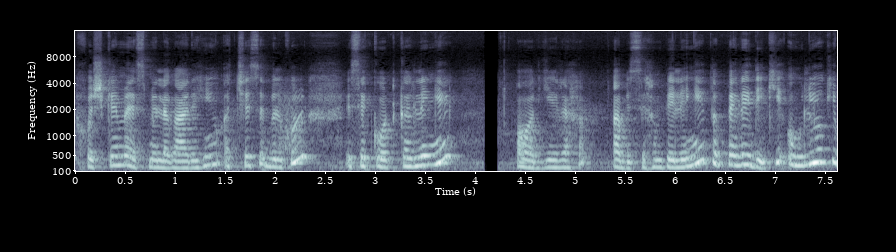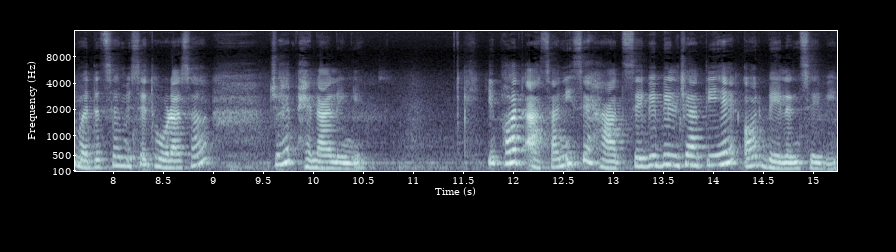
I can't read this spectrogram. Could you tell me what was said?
खुश्के मैं इसमें लगा रही हूँ। अच्छे से बिल्कुल इसे कोट कर लेंगे। और ये रहा, अब इसे हम बेलेंगे। तो पहले देखिए, उंगलियों की मदद से हम इसे थोड़ा सा जो है फैला लेंगे। ये बहुत आसानी से हाथ से भी बिल जाती है और बेलन से भी।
